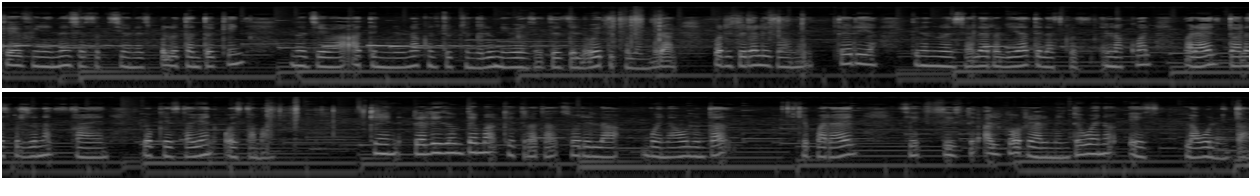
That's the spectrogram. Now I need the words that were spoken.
que define nuestras acciones, por lo tanto Kane nos lleva a tener una construcción del universo desde lo ético a lo moral, por eso realiza una teoría que nos muestra la realidad de las cosas, en la cual para él todas las personas saben lo que está bien o está mal. Quien realiza un tema que trata sobre la buena voluntad, que para él si existe algo realmente bueno es la voluntad.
